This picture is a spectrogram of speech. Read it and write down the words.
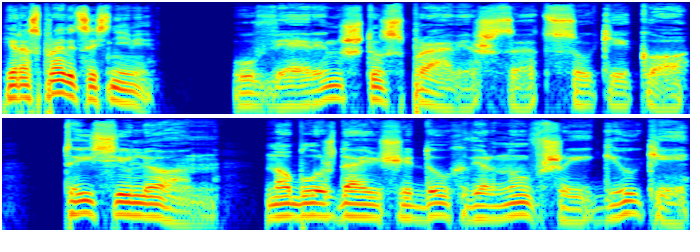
и расправиться с ними». «Уверен, что справишься, Цукико. Ты силен, но блуждающий дух, вернувший Гюки,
